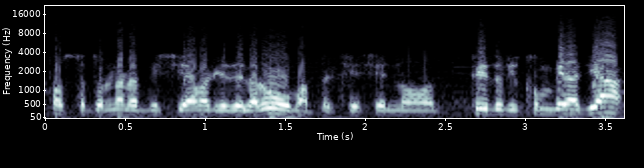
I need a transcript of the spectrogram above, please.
possa, tornare a vestire la maglia della Roma, perché se no credo che con Benatia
